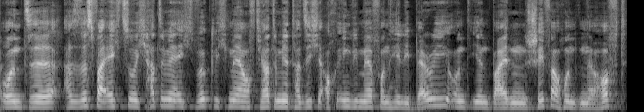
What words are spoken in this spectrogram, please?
und äh, also das war echt so, ich hatte mir echt wirklich mehr erhofft. Ich hatte mir tatsächlich auch irgendwie mehr von Haley Berry und ihren beiden Schäferhunden erhofft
